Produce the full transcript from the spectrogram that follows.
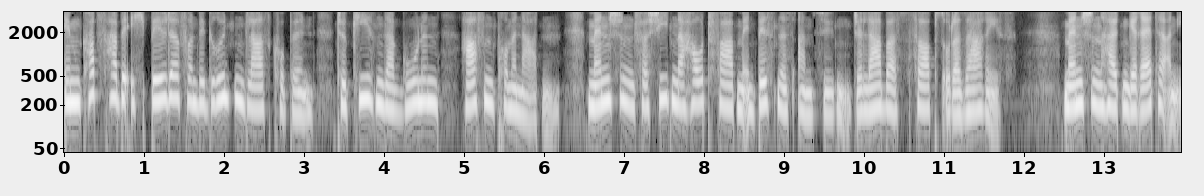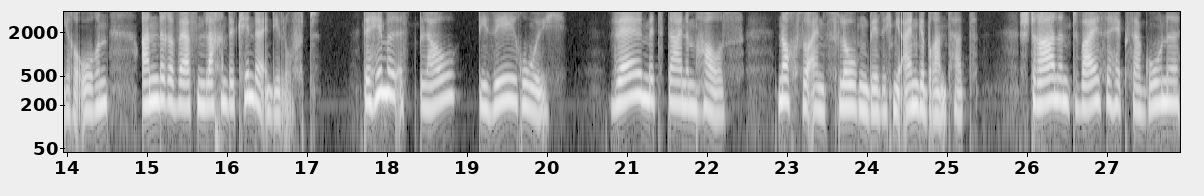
Im Kopf habe ich Bilder von begrünten Glaskuppeln, türkisen Lagunen, Hafenpromenaden, Menschen verschiedener Hautfarben in Businessanzügen, Gelabas, Thorps oder Saris. Menschen halten Geräte an ihre Ohren andere werfen lachende Kinder in die Luft. Der Himmel ist blau, die See ruhig. Wähl mit deinem Haus, noch so ein Slogan, der sich mir eingebrannt hat. Strahlend weiße Hexagone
